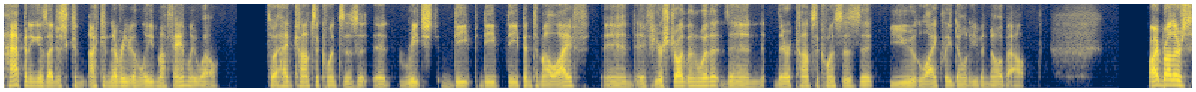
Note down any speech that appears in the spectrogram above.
happening is I just could I could never even lead my family well. So it had consequences. It, it reached deep, deep, deep into my life. And if you're struggling with it, then there are consequences that you likely don't even know about. All right, brothers,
